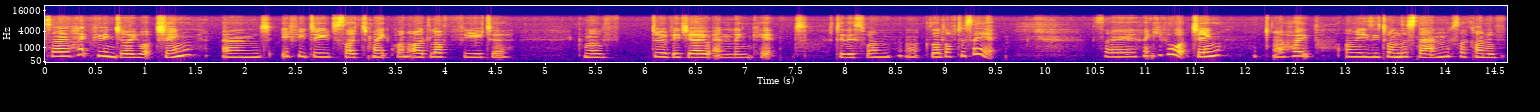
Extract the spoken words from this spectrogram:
So I hope you enjoyed watching and if you do decide to make one I'd love for you to kind of do a video and link it to this one because uh, I'd love to see it. So thank you for watching. I hope I'm easy to understand because I kind of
